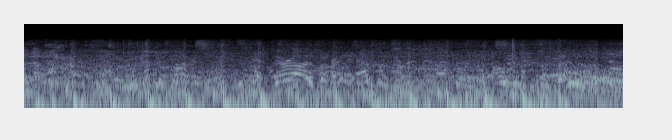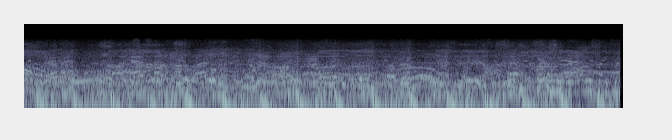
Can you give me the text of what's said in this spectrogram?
Yeah, Vera is apparently Astros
